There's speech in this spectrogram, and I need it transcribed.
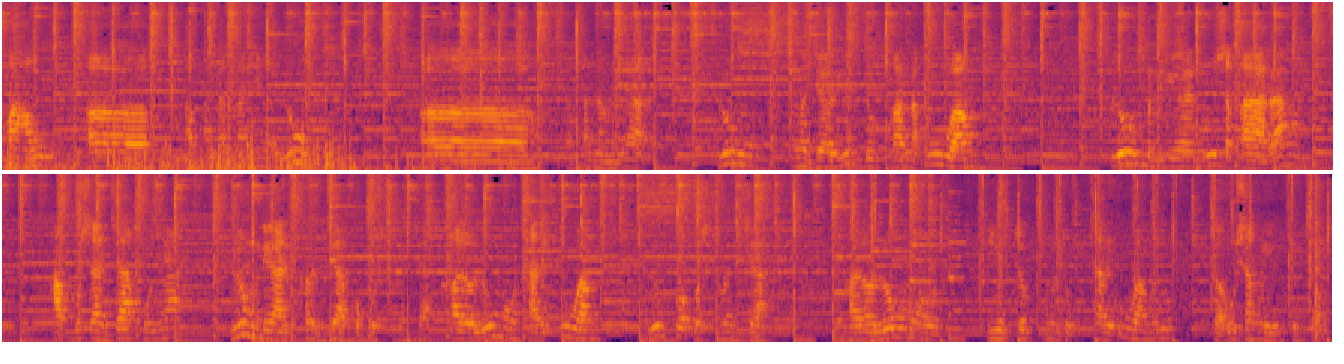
mau eh, apa namanya lu eh, apa namanya? Lu ngejar YouTube karena uang. Lu mendingan lu sekarang hapus saja punya lu mendingan kerja fokus kerja. Kalau lu mau cari uang lu fokus kerja. Kalau lu mau YouTube untuk cari uang lu gak usah nge YouTube guys.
